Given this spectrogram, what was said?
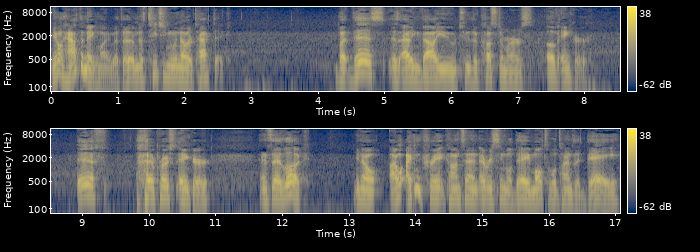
You don't have to make money with it, I'm just teaching you another tactic. But this is adding value to the customers of Anchor. If I approached Anchor and said, look, you know, I, I can create content every single day, multiple times a day,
